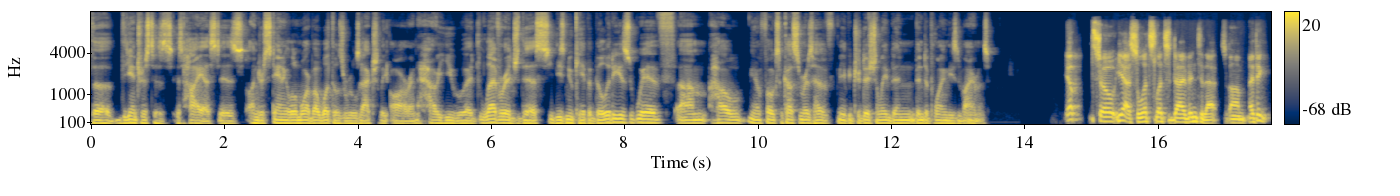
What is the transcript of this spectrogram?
the the interest is is highest is understanding a little more about what those rules actually are and how you would leverage this these new capabilities with um, how you know folks and customers have maybe traditionally been been deploying these environments. Yep. So yeah, so let's let's dive into that. Um, I think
